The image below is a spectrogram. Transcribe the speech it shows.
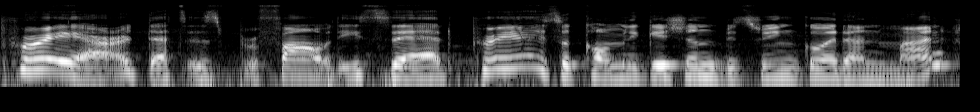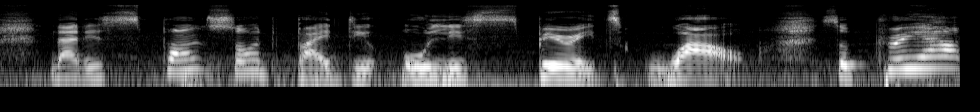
prayer that is profound he said prayer is a communication between god and man that is sponsored by the holy spirit wow so prayer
